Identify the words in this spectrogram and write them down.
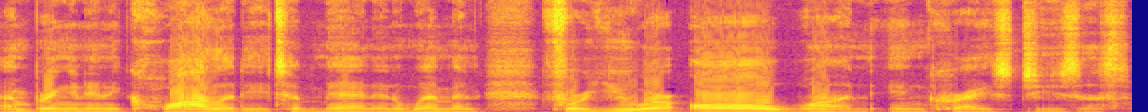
I'm bringing in equality to men and women, for you are all one in Christ Jesus.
